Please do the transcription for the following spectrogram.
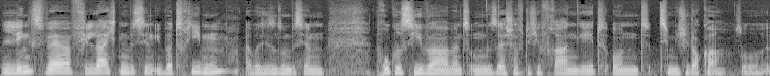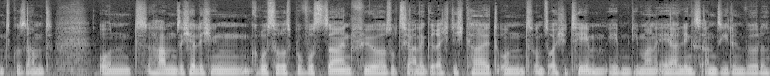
Links wäre vielleicht ein bisschen übertrieben, aber sie sind so ein bisschen progressiver, wenn es um gesellschaftliche Fragen geht und ziemlich locker so insgesamt und haben sicherlich ein größeres Bewusstsein für soziale Gerechtigkeit und, und solche Themen eben, die man eher links ansiedeln würde.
